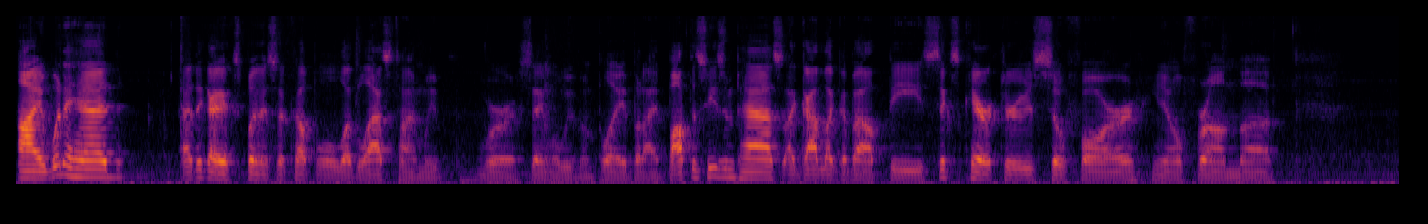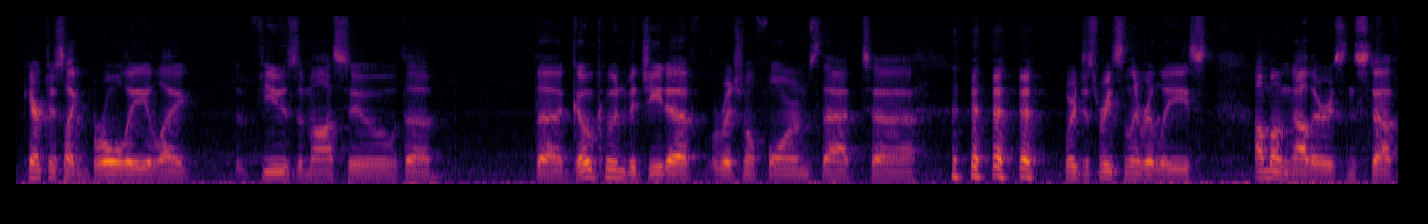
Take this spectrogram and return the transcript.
I went ahead. I think I explained this a couple like last time we were saying what we've been playing, but I bought the season pass. I got like about the six characters so far, you know, from uh, characters like Broly, like Fuse Zamasu, the the Goku and Vegeta original forms that uh, were just recently released, among others and stuff.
